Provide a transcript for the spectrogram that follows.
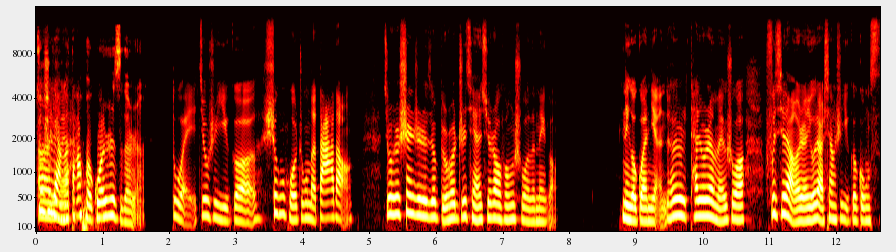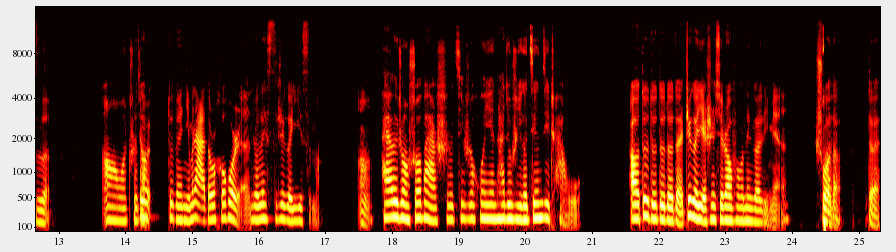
呃，就是两个搭伙过日子的人。对，就是一个生活中的搭档。就是甚至就比如说之前薛兆丰说的那个那个观点，他就他就认为说夫妻两个人有点像是一个公司。嗯，我知道。对对，你们俩都是合伙人，就类似这个意思嘛。嗯。还有一种说法是，其实婚姻它就是一个经济产物。哦，对对对对对，这个也是薛兆丰那个里面说，的。对，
